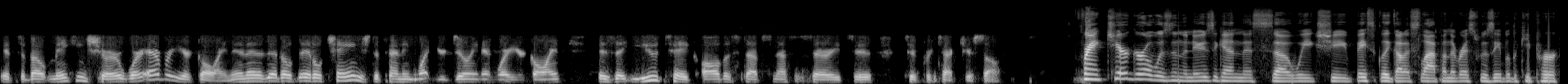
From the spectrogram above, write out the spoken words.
It's about making sure wherever you're going, and it'll it'll change depending what you're doing and where you're going, is that you take all the steps necessary to to protect yourself. Frank, Chair Girl was in the news again this uh, week. She basically got a slap on the wrist, was able to keep her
